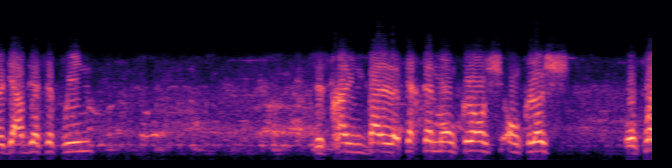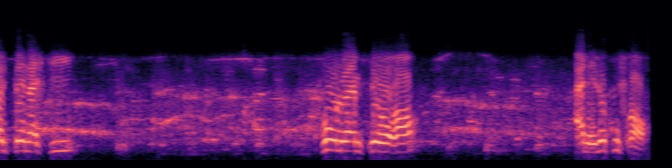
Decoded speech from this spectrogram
Le gardien Sepouine. Ce sera une balle certainement en cloche, au point de pénalty pour le MC Oran. Allez, le coup franc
